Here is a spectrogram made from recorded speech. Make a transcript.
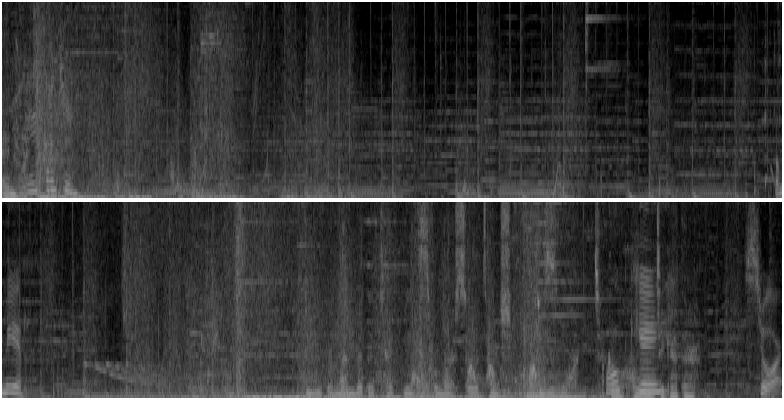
End Pay it. attention. Come here. Do you remember the techniques from our swordsmanship class? Do you want to go Okay. home together? Sure.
